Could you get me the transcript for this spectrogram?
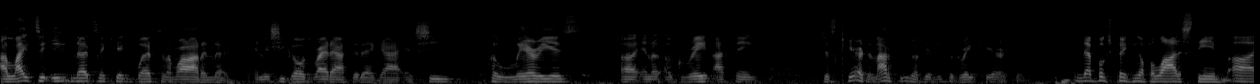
I like to eat nuts and kick butts, and I'm all out of nuts. And then she goes right after that guy, and she's hilarious uh, and a, a great, I think, just character. Not a female character, just a great character. And that book's picking up a lot of steam. Uh,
